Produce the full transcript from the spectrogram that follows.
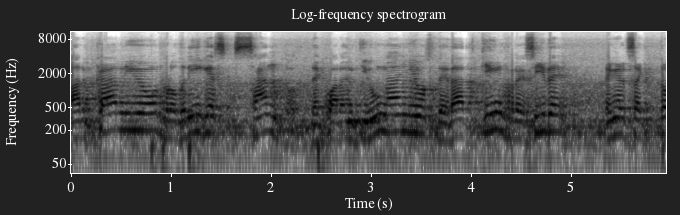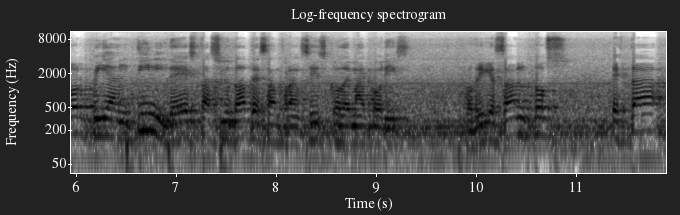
Arcanio Rodríguez Santos, de 41 años de edad, quien reside en el sector Piantini de esta ciudad de San Francisco de Macorís. Rodríguez Santos está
